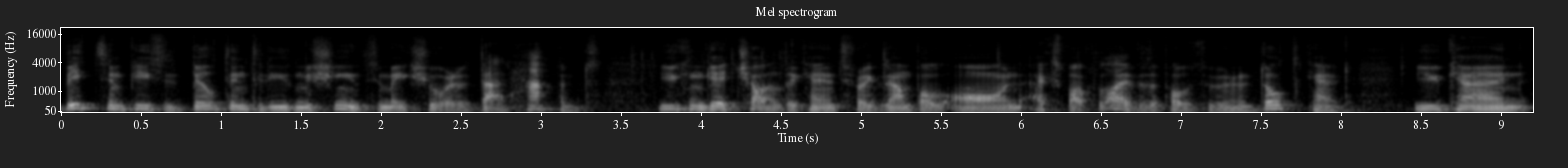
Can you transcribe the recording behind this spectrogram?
bits and pieces built into these machines to make sure that that happens. You can get child accounts, for example, on Xbox Live as opposed to an adult account. You can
